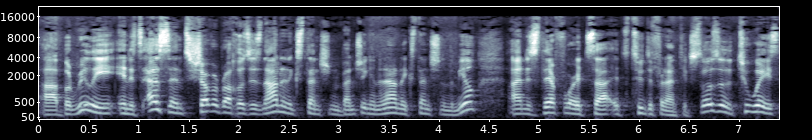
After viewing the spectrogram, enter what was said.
Uh, but really, in its essence, sheva brachos is not an extension of benching and not an extension of the meal, and it's therefore it's uh, it's two different entities. So those are the two ways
